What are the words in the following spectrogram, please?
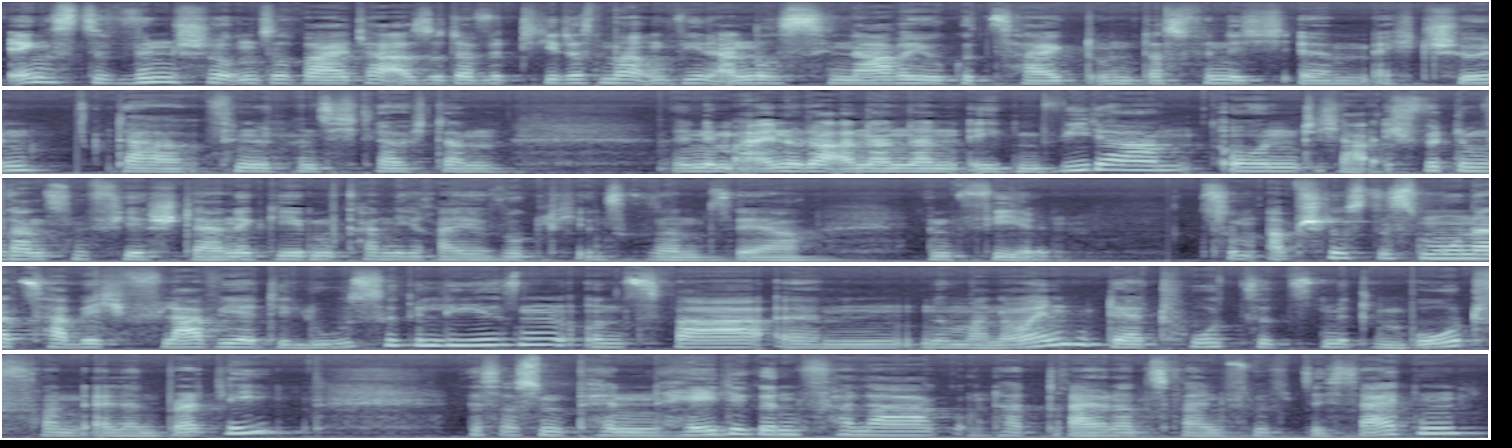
Ängste, Wünsche und so weiter. Also da wird jedes Mal irgendwie ein anderes Szenario gezeigt und das finde ich ähm, echt schön. Da findet man sich, glaube ich, dann in dem einen oder anderen dann eben wieder. Und ja, ich würde dem Ganzen vier Sterne geben, kann die Reihe wirklich insgesamt sehr empfehlen. Zum Abschluss des Monats habe ich Flavia de Luce gelesen und zwar ähm, Nummer 9, Der Tod sitzt mit im Boot von Alan Bradley. Ist aus dem Penn Halligan Verlag und hat 352 Seiten.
